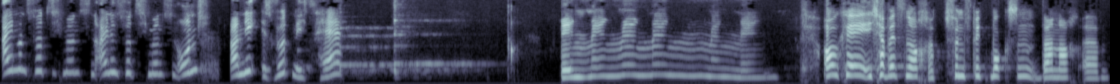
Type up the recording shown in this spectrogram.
41 Münzen, 41 Münzen und. Ah nee, es wird nichts. Hä? Bing, bing, bing, bing, bing, bing. Okay, ich habe jetzt noch fünf Big Boxen. Dann noch. Ähm,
